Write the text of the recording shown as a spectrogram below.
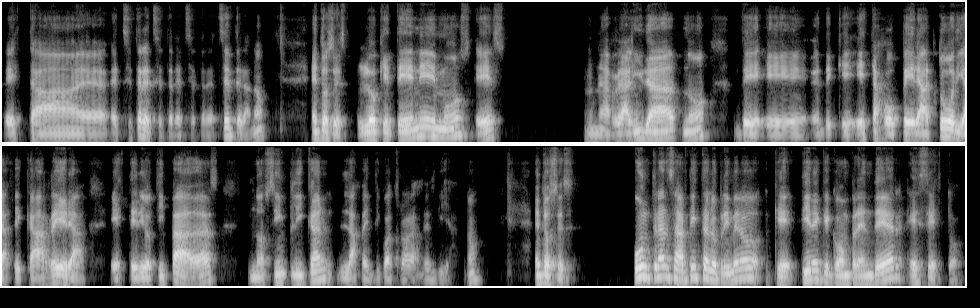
está, eh, etcétera, etcétera, etcétera, etcétera, ¿no? Entonces, lo que tenemos es una realidad, ¿no? De, eh, de que estas operatorias de carrera estereotipadas nos implican las 24 horas del día, ¿no? Entonces, un transartista lo primero que tiene que comprender es esto.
